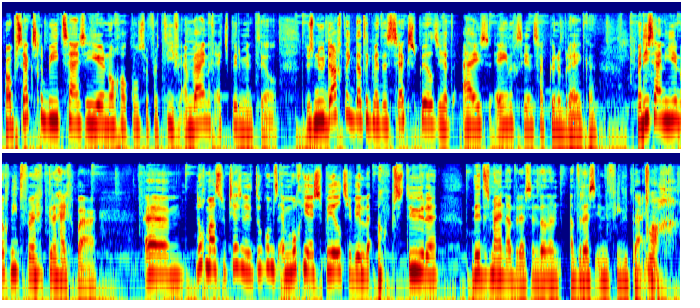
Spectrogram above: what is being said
Maar op seksgebied zijn ze hier nogal conservatief en weinig experimenteel. Dus nu dacht ik dat ik met een seksspeeltje het ijs enigszins zou kunnen breken. Maar die zijn hier nog niet verkrijgbaar. Ehm, nogmaals, succes in de toekomst. En mocht je een speeltje willen opsturen... dit is mijn adres. En dan een adres in de Filipijnen. Ach,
